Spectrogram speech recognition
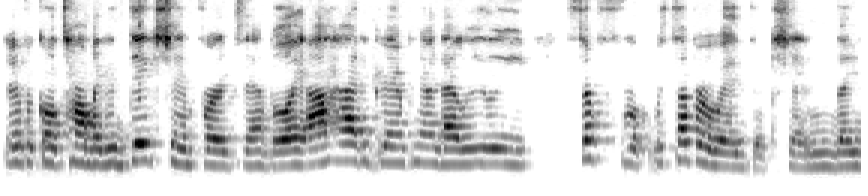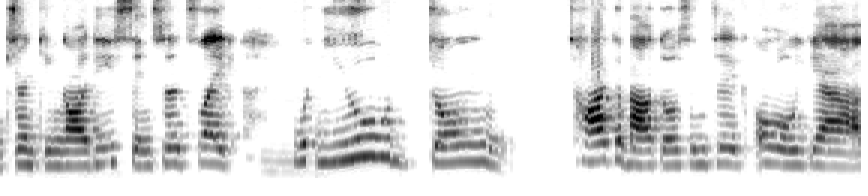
difficult time, like addiction, for example. Like I had a grandparent that really suffer with suffer with addiction, like drinking, all these things. So it's like mm. when you don't talk about those things, like, oh yeah,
